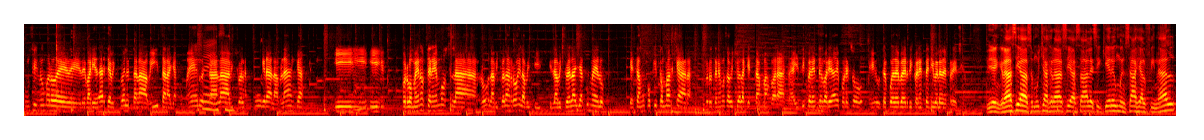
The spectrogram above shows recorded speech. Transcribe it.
un sinnúmero de, variedades de habichuelas, está la habita, la yacumelo, está la habichuela negra, la blanca, y, por lo menos tenemos la, la habichuela roja y la, y la habichuela yacumelo, que están un poquito más caras, pero tenemos habichuelas que están más baratas. Hay diferentes variedades, por eso eh, usted puede ver diferentes niveles de precio. Bien, gracias, muchas gracias, Ale. Si quiere un mensaje al final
